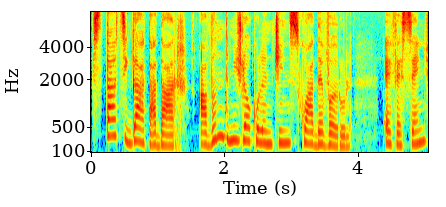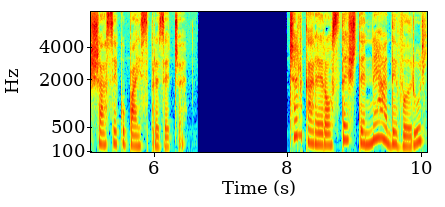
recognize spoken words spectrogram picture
Stați gata, dar, având mijlocul încins cu adevărul. Efeseni 6 cu 14 Cel care rostește neadevăruri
